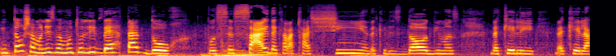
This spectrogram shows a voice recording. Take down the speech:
Então o xamanismo é muito libertador. Você sai daquela caixinha, daqueles dogmas, daquele, daquela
